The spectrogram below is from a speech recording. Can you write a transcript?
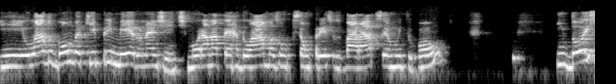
E o lado bom daqui, primeiro, né, gente? Morar na terra do Amazon, que são preços baratos, é muito bom. Em dois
